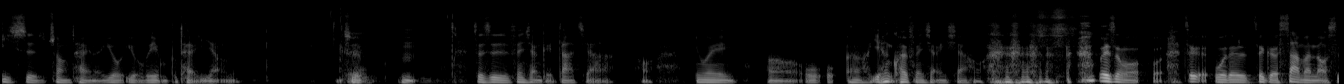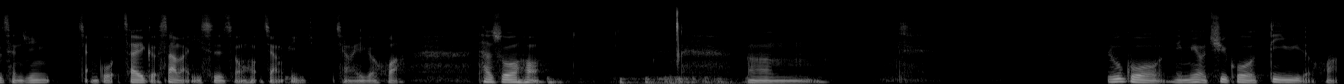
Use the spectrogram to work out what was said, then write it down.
意识状态呢，又有点不太一样了。所以对嗯，这是分享给大家。好，因为呃我我呃也很快分享一下哈。为什么我这个我的这个萨满老师曾经讲过，在一个萨满仪式中哈讲一讲了一个话。他说：“哈，嗯，如果你没有去过地狱的话，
